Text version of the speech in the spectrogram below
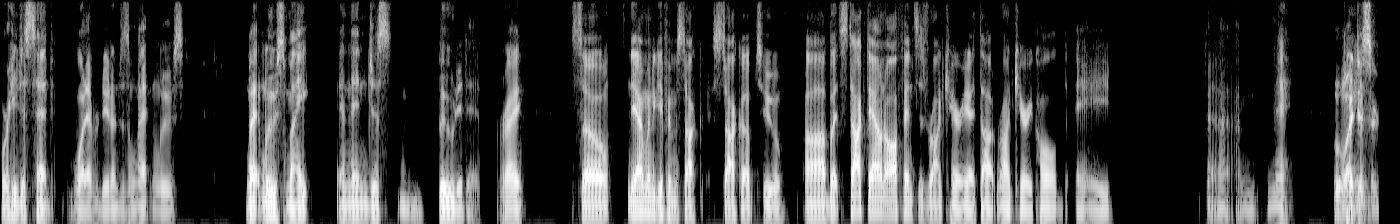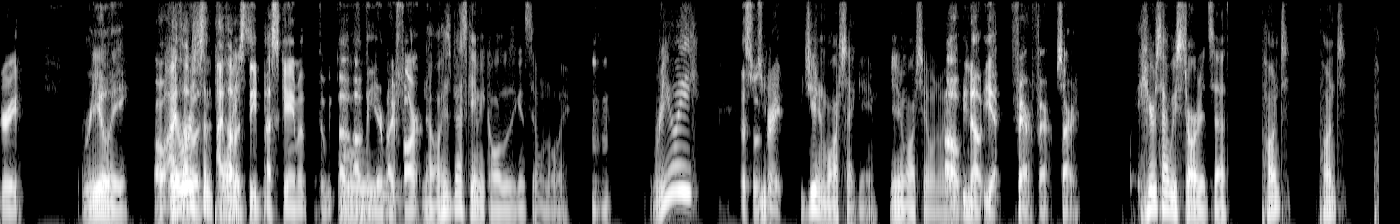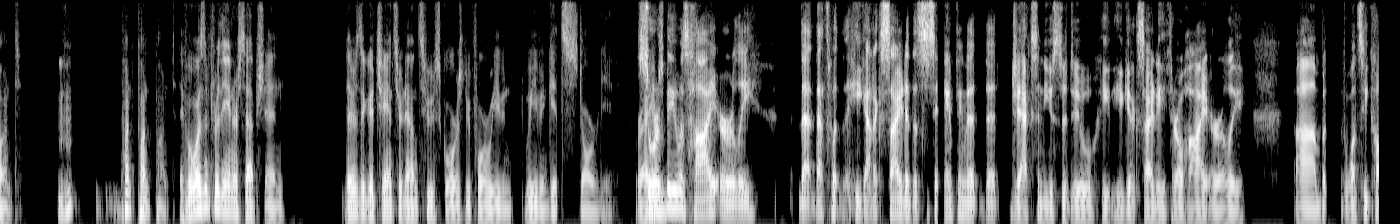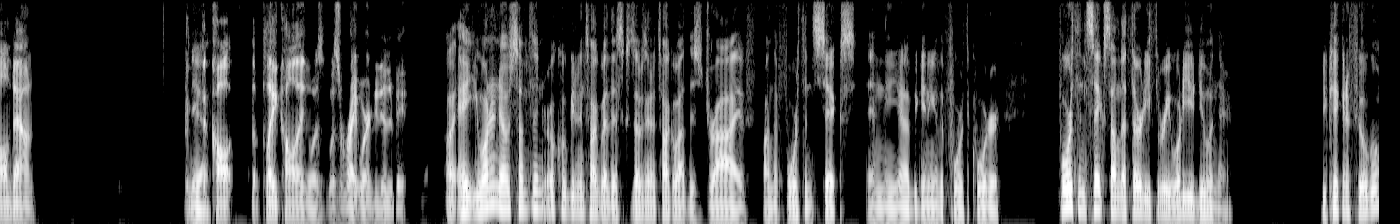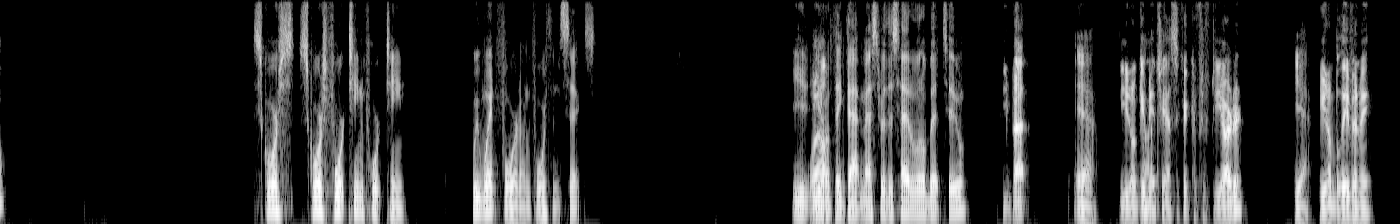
where he just said, "Whatever, dude, I'm just letting loose, let loose, mate," and then just booted it right. So yeah, I'm gonna give him a stock stock up too. Uh, but stock down offense is Rod Carey. I thought Rod Carey called a uh, meh. Ooh, I disagree. Really? Oh, I thought it was. I thought it was the best game of the of, of the year by far. No, his best game he called was against Illinois. Mm-mm. Really? This was You- great. You didn't watch that game. You didn't watch the Illinois. Oh, game. know, yeah, fair, fair. Sorry. Here's how we started, Seth. Punt, punt, punt. Mhm. Punt, punt, punt. If it wasn't for the interception, there's a good chance you're down two scores before we even we even get started. Right? Sorsby was high early. That that's what he got excited. That's the same thing that that Jackson used to do. He he'd get excited, he'd throw high early. Um, but once he calmed down, the, Yeah. the call the play calling was was right where it needed to be. Uh, hey, you want to know something real quick? We didn't talk about this because I was going to talk about this drive on the fourth and six in the uh, beginning of the fourth quarter. Fourth and six on the 33. What are you doing there? You kicking a field goal? Scores scores 14 14. We went for it on fourth and six. You, you don't think that messed with his head a little bit too? You bet. Yeah. You don't give me a uh, chance to kick a 50 yarder. Yeah. You don't believe in me.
